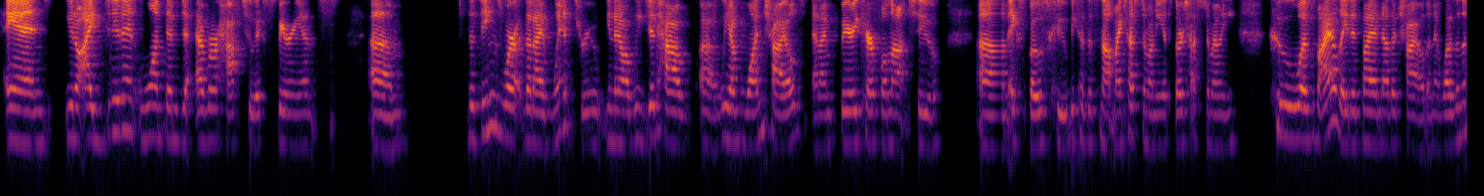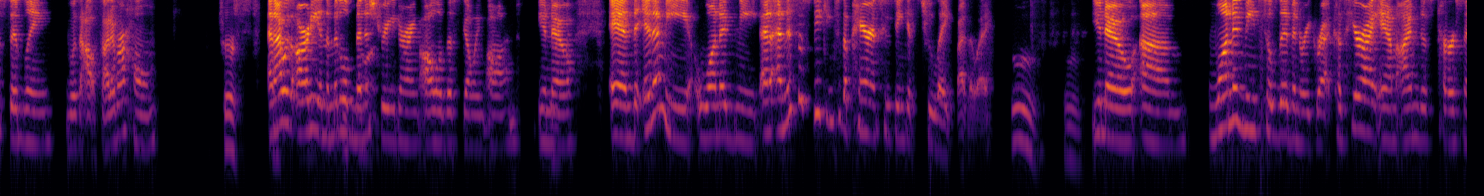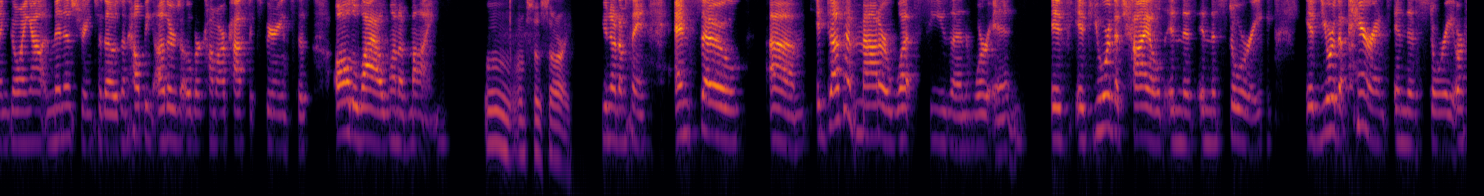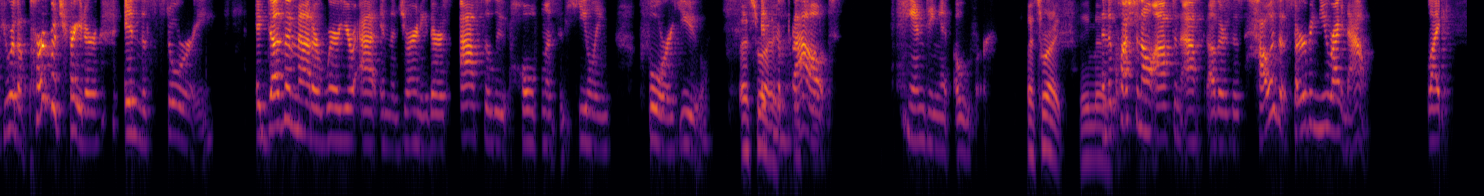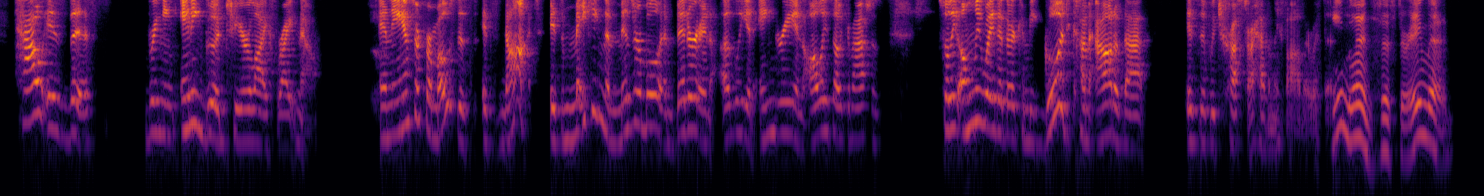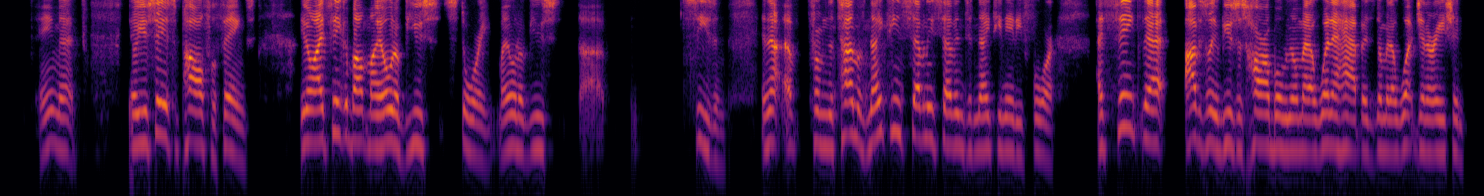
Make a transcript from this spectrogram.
And, you know, I didn't want them to ever have to experience um, the things where that I've went through, you know, we did have uh, we have one child, and I'm very careful not to um, expose who because it's not my testimony, it's their testimony, who was violated by another child, and it wasn't a sibling, it was outside of our home, Sure. And I was already in the middle of ministry during all of this going on, you know, and the enemy wanted me, and, and this is speaking to the parents who think it's too late, by the way. Mm, mm. You know, um, wanted me to live in regret because here I am, I'm this person going out and ministering to those and helping others overcome our past experiences, all the while one of mine. Mm, I'm so sorry. You know what I'm saying? And so um, it doesn't matter what season we're in. If if you're the child in this in this story, if you're the parent in this story, or if you're the perpetrator in the story, it doesn't matter where you're at in the journey. There's absolute wholeness and healing for you. That's right. It's about handing it over. That's right. Amen. And the question I'll often ask others is how is it serving you right now? Like, how is this bringing any good to your life right now? And the answer for most is it's not. It's making them miserable and bitter and ugly and angry and all these other passions. So the only way that there can be good come out of that is if we trust our heavenly Father with it. Amen, sister. Amen. Amen. You know, you're saying some powerful things. You know, I think about my own abuse story, my own abuse uh, season, and uh, from the time of 1977 to 1984, I think that obviously abuse is horrible no matter when it happens, no matter what generation.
